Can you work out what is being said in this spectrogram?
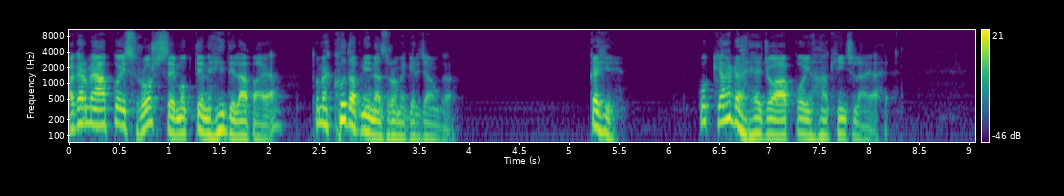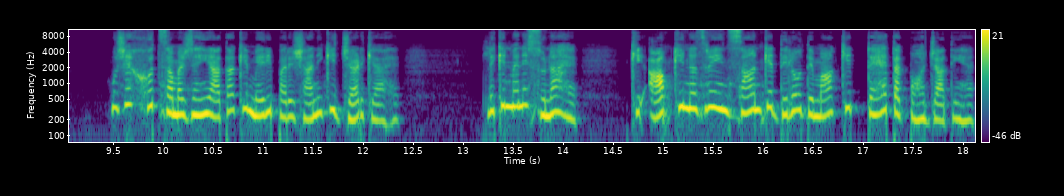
अगर मैं आपको इस रोष से मुक्ति नहीं दिला पाया तो मैं खुद अपनी नज़रों में गिर जाऊँगा। कहिए वो क्या डर है जो आपको यहाँ खींच लाया है? मुझे खुद समझ नहीं आता कि मेरी परेशानी की जड़ क्या है। लेकिन मैंने सुना है कि आपकी नज़रें इंसान के दिलो दिमाग की तह तक पहुँच जाती हैं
